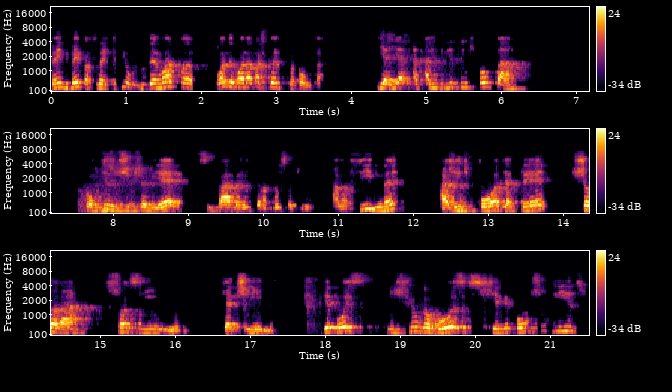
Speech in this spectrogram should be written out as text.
bem, bem para frente, viu? Não demora pode demorar bastante para voltar. E aí a, a, alegria tem que voltar. Como diz o Chico Xavier, citado aí pela música do Alan Filho, né? A gente pode até chorar sozinho, quietinho. Depois enxuga o rosto, chega com um sorriso.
